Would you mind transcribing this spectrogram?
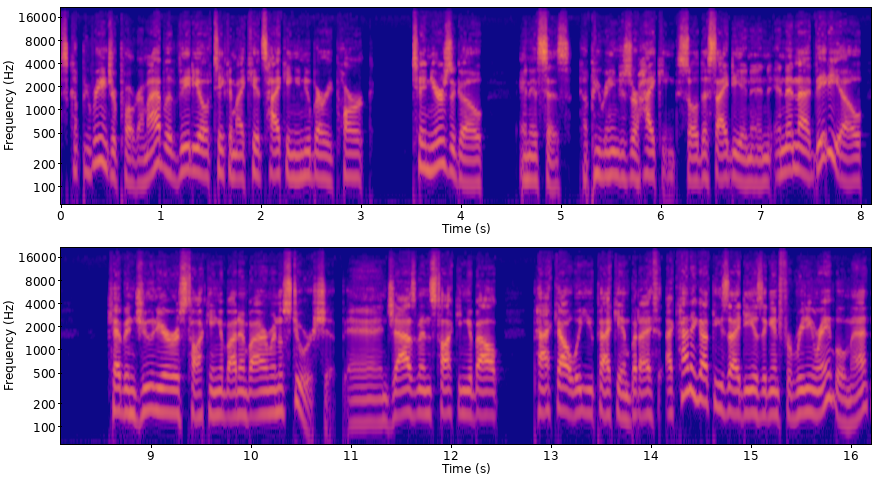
This Guppy Ranger program. I have a video of taking my kids hiking in Newbury Park 10 years ago, and it says Guppy Rangers are hiking. So this idea, and, and in that video, Kevin Jr. is talking about environmental stewardship, and Jasmine's talking about pack out what you pack in. But I, I kind of got these ideas again from reading Rainbow, man.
